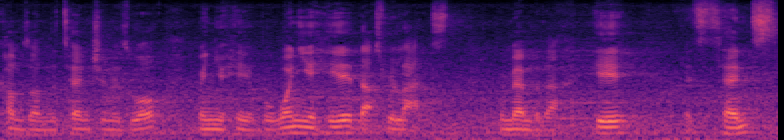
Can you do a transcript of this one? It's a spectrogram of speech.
comes under tension as well when you're here. But when you're here, that's relaxed. Remember that. Here, it's tense,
